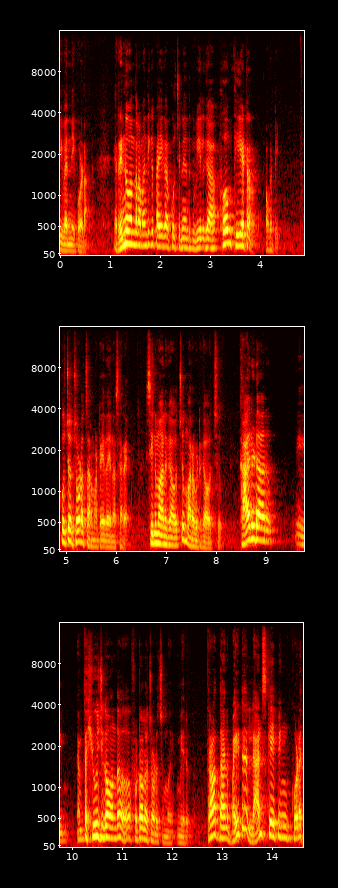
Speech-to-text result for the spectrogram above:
ఇవన్నీ కూడా. రెండు వందల మందికి పైగా కూర్చునేందుకు వీలుగా హోమ్ థియేటర్ ఒకటి. కూర్చొని చూడొచ్చు అనమాట ఏదైనా సరే. సినిమాలు కావచ్చు మరొకటి కావచ్చు. కారిడారు ఎంత హ్యూజ్గా ఉందో ఫోటోలో చూడొచ్చు మీరు. తర్వాత దాని బయట ల్యాండ్స్కేపింగ్ కూడా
